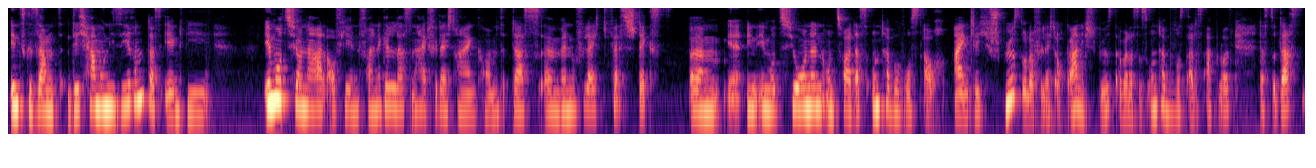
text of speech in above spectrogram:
insgesamt dich harmonisieren, dass irgendwie emotional auf jeden Fall eine Gelassenheit vielleicht reinkommt, dass ähm, wenn du vielleicht feststeckst ähm, in Emotionen und zwar das unterbewusst auch eigentlich spürst oder vielleicht auch gar nicht spürst, aber dass es unterbewusst alles abläuft, dass du das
